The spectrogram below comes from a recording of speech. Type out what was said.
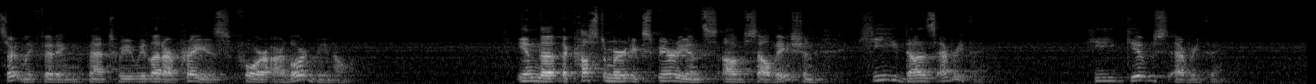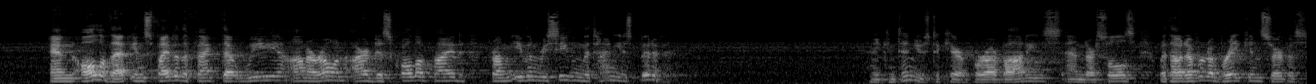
certainly fitting that we, we let our praise for our Lord be known. In the, the customer experience of salvation, He does everything, He gives everything. And all of that in spite of the fact that we on our own are disqualified from even receiving the tiniest bit of it. And He continues to care for our bodies and our souls without ever a break in service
